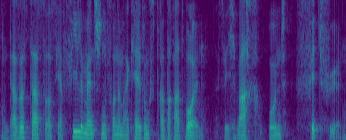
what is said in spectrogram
Und das ist das, was ja viele Menschen von einem Erkältungspräparat wollen. Sich wach und fit fühlen.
